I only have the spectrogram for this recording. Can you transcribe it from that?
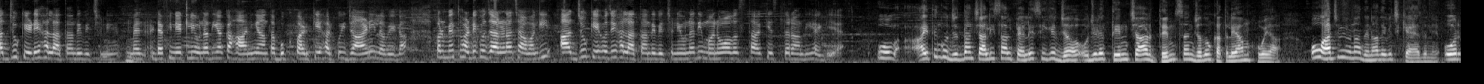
ਅੱਜ ਉਹ ਕਿਹੜੇ ਹਾਲਾਤਾਂ ਦੇ ਵਿੱਚ ਨੇ ਮੈਂ ਡੈਫੀਨੇਟਲੀ ਉਹਨਾਂ ਦੀਆਂ ਕਹਾਣੀਆਂ ਤਾਂ ਬੁੱਕ ਪੜ੍ਹ ਕੇ ਹਰ ਕੋਈ ਜਾਣ ਹੀ ਲਵੇਗਾ ਪਰ ਮੈਂ ਤੁਹਾਡੇ ਕੋਲ ਜਾਣਨਾ ਚਾਹਾਂਗੀ ਅੱਜ ਉਹ ਕਿਹੋ ਜਿਹੇ ਹਾਲਾਤਾਂ ਦੇ ਵਿੱਚ ਨੇ ਉਹਨਾਂ ਦੀ ਮਨੋ ਅਵਸਥਾ ਕਿਸ ਤਰ੍ਹਾਂ ਦੀ ਹੈਗੀ ਹੈ? ਉਹ ਆਈ ਥਿੰਕ ਉਹ ਜਿੱਦਾਂ 40 ਸਾਲ ਪਹਿਲੇ ਸੀਗੇ ਉਹ ਜਿਹੜੇ 3-4 ਦਿਨ ਸਨ ਜਦੋਂ ਕਤਲੇਆਮ ਹੋਇਆ ਉਹ ਅੱਜ ਵੀ ਉਹਨਾਂ ਦਿਨਾਂ ਦੇ ਵਿੱਚ ਕੈਦ ਨੇ ਔਰ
